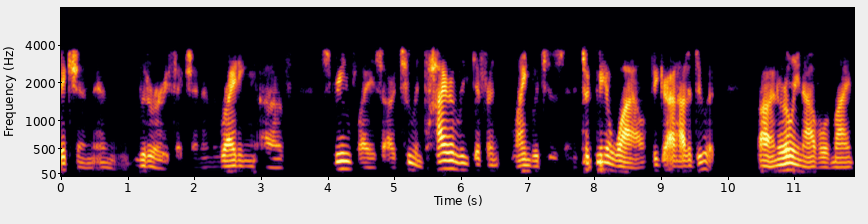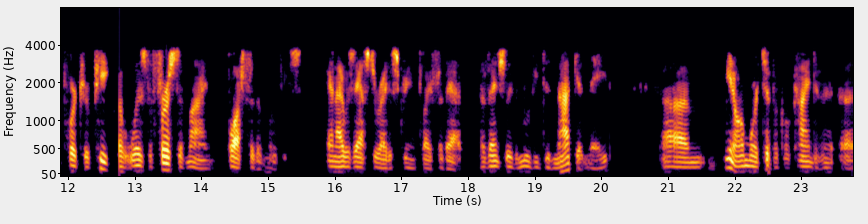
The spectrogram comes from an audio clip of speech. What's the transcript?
fiction and literary fiction and the writing of screenplays are two entirely different languages. And it took me a while to figure out how to do it. Uh, an early novel of mine, Port Tropique, was the first of mine bought for the movies and I was asked to write a screenplay for that. Eventually, the movie did not get made. Um, you know, a more typical kind of uh,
